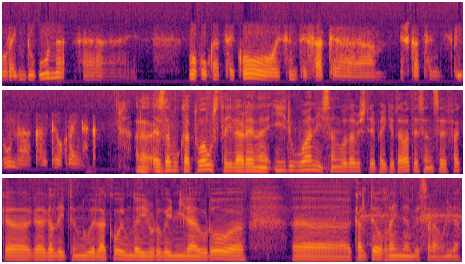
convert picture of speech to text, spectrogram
orain dugun, e, borrokatzeko esentzezak e, eskatzen dizkigun e, kalte orainak. Hala, ez da bukatua ustailaren iruan izango da beste epaiketa bat, esentzefak e, galdeiten duelako, egun da irurogei mila euro e, e, kalte orain bezala hori da.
